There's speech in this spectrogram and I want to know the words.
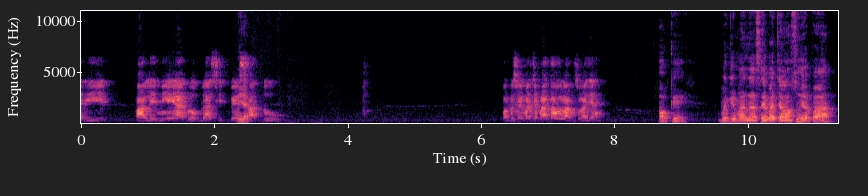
Dari Palenia 12 IP ya. 1. Perlu saya baca Pak atau langsung aja? Oke. Bagaimana saya baca langsung ya Pak?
